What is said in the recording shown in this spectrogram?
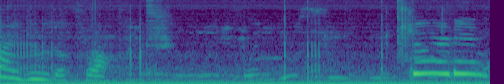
I do the flop? Jordan.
